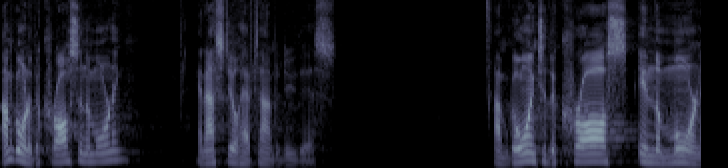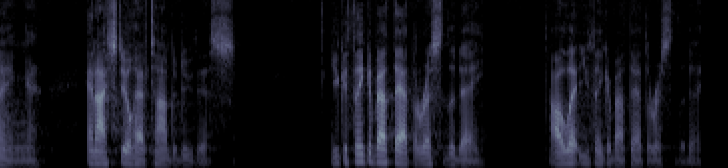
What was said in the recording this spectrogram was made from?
I'm going to the cross in the morning, and I still have time to do this. I'm going to the cross in the morning, and I still have time to do this. You can think about that the rest of the day. I'll let you think about that the rest of the day.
